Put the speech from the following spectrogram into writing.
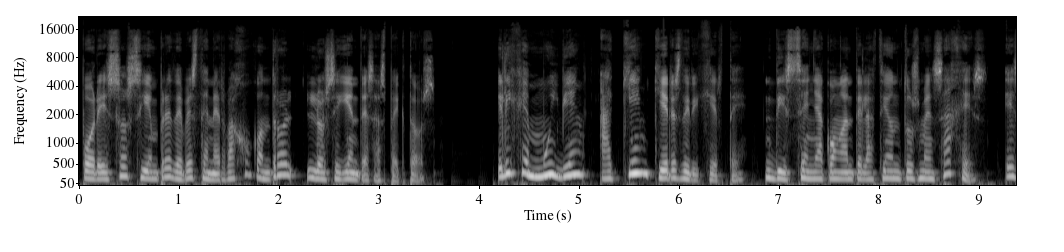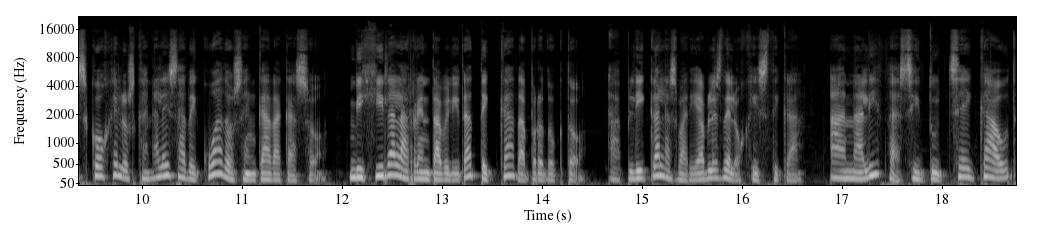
Por eso siempre debes tener bajo control los siguientes aspectos. Elige muy bien a quién quieres dirigirte. Diseña con antelación tus mensajes. Escoge los canales adecuados en cada caso. Vigila la rentabilidad de cada producto. Aplica las variables de logística. Analiza si tu checkout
